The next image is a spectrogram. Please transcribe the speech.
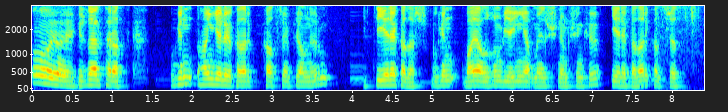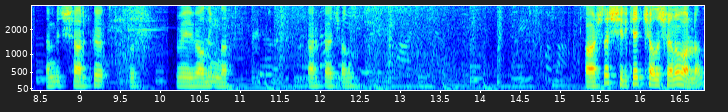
Oy oy güzel ter attık. Bugün hangi eloya kadar kasmayı planlıyorum? Gittiği yere kadar. Bugün bayağı uzun bir yayın yapmayı düşünüyorum çünkü. Gittiği yere kadar kasacağız. Ben bir şarkı dur. Şu wave'i alayım da. Şarkı açalım. Karşıda şirket çalışanı var lan.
